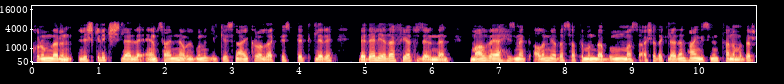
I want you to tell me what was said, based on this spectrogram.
kurumların ilişkili kişilerle emsaline uygunluk ilkesine aykırı olarak tespit ettikleri bedel ya da fiyat üzerinden mal veya hizmet alım ya da satımında bulunması aşağıdakilerden hangisinin tanımıdır?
